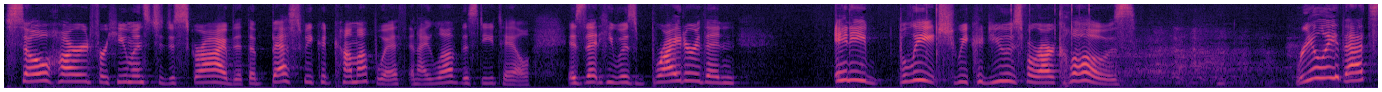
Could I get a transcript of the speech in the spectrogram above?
So hard for humans to describe that the best we could come up with, and I love this detail, is that he was brighter than any bleach we could use for our clothes. really? That's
